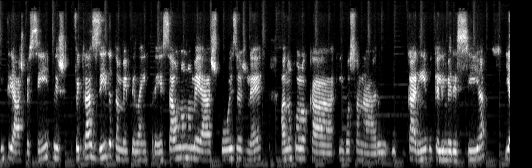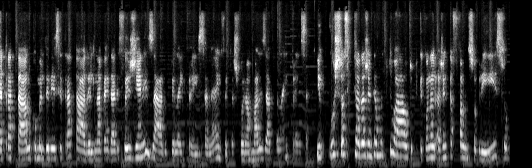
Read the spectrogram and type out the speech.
entre aspas, simples, foi trazida também pela imprensa ao não nomear as coisas, né? A não colocar em Bolsonaro o carimbo que ele merecia e a tratá-lo como ele deveria ser tratado. Ele, na verdade, foi higienizado pela imprensa, né? Ele foi, foi normalizado pela imprensa. E o custo social da gente é muito alto, porque quando a gente está falando sobre isso,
